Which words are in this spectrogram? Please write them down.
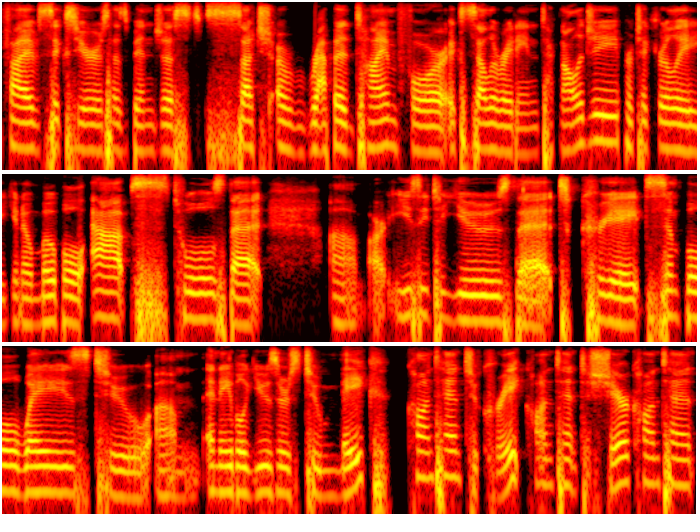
five, six years has been just such a rapid time for accelerating technology, particularly, you know, mobile apps, tools that um, are easy to use, that create simple ways to um, enable users to make content, to create content, to share content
